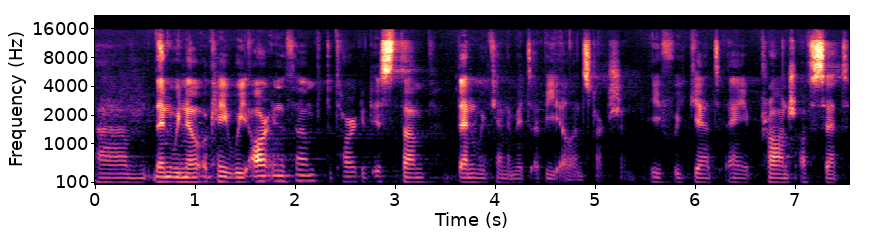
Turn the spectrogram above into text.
Um, then we know, okay, we are in thumb, the target is thumb, then we can emit a BL instruction. If we get a branch offset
